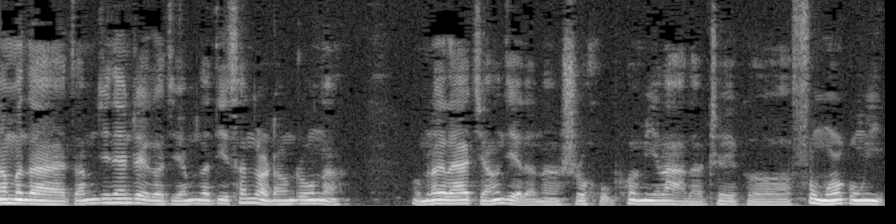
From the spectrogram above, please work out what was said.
那么在咱们今天这个节目的第三段当中呢，我们来给大家讲解的呢是琥珀蜜蜡的这个覆膜工艺。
